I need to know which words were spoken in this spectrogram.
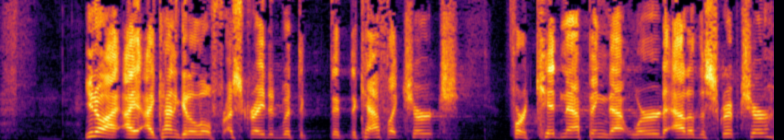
you know, I, I, I kind of get a little frustrated with the, the, the Catholic Church for kidnapping that word out of the scripture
